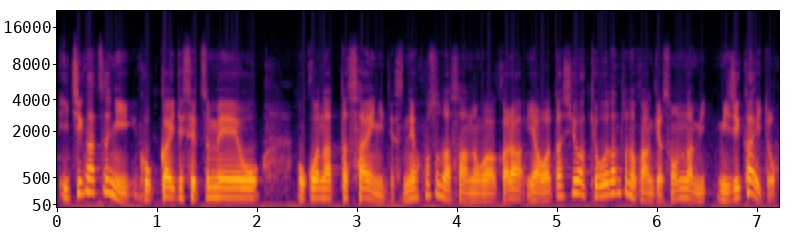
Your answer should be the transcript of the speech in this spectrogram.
1月に国会で説明を行った際にですね細田さんの側からいや私は教団との関係はそんな短いと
